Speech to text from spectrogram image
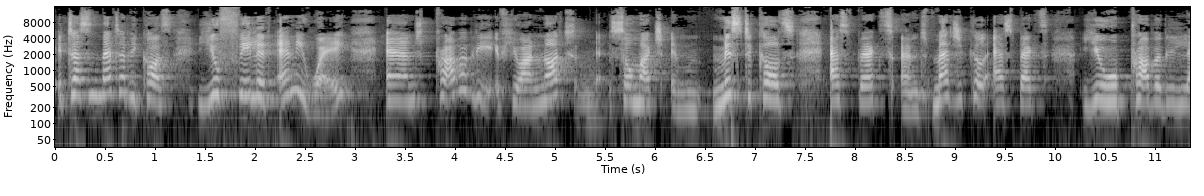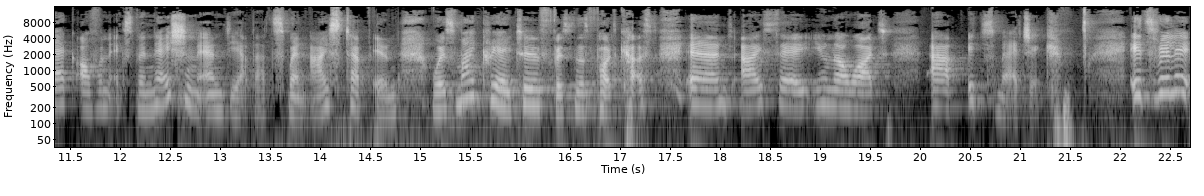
it doesn't matter because you feel it anyway. And probably, if you are not so much in mystical aspects and magical aspects, you probably lack of an explanation. And yeah, that's when I step in with my creative business podcast and I say, you know what? Uh, it's magic. It's really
